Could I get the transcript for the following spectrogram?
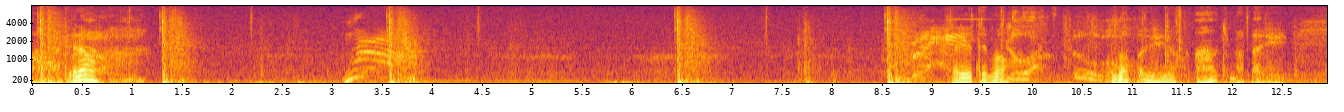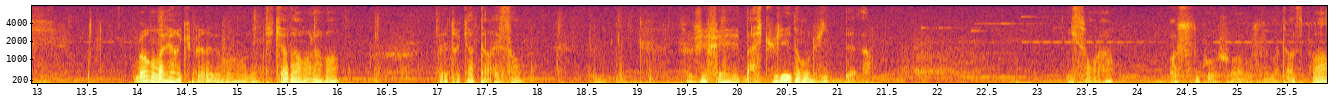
Ah, t'es là Ça t'es mort. Tu m'as pas vu, hein Hein, tu m'as pas vu. Bon, on va les récupérer nos, petits cadavres là-bas. Des trucs intéressants. Ceux que j'ai fait basculer dans le vide. Ils sont là. Os de gauche, ouais, ça m'intéresse pas.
